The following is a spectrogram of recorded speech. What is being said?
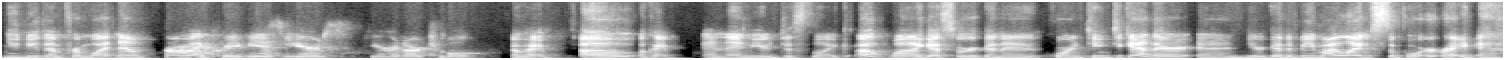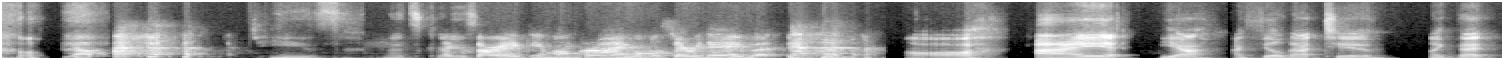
you knew them from what now? From my previous years here at Archbold. Okay. Oh, okay. And then you're just like, oh, well, I guess we're gonna quarantine together, and you're gonna be my life support right now. Yep. Jeez, that's crazy. Like, sorry, I came home crying almost every day, but. Oh, I yeah, I feel that too. Like that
